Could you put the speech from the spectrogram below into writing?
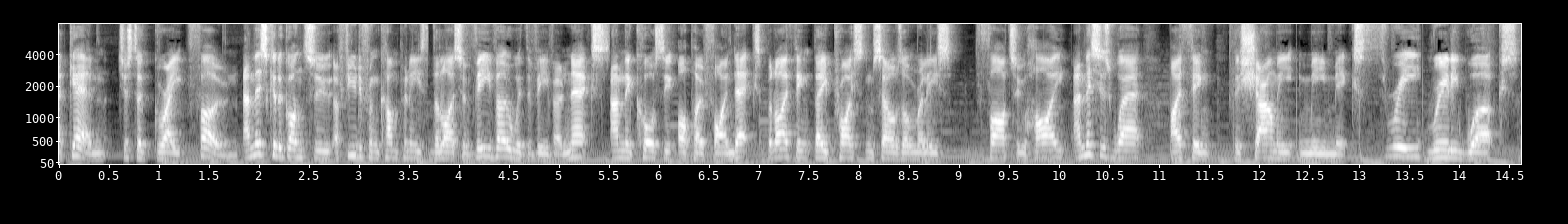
again, just a great phone. And this could have gone to a few different companies, the likes of Vivo with the Vivo NEX, and of course the Oppo Find X, but I think they priced themselves on release far too high. And this is where I think the Xiaomi Mi Mix 3 really works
